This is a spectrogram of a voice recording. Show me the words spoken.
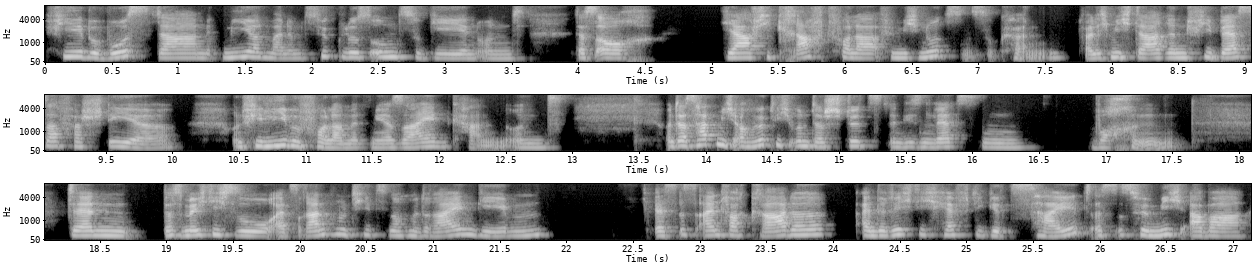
viel bewusster mit mir und meinem Zyklus umzugehen und das auch ja viel kraftvoller für mich nutzen zu können, weil ich mich darin viel besser verstehe und viel liebevoller mit mir sein kann und und das hat mich auch wirklich unterstützt in diesen letzten Wochen. Denn das möchte ich so als Randnotiz noch mit reingeben. Es ist einfach gerade eine richtig heftige Zeit. Es ist für mich aber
